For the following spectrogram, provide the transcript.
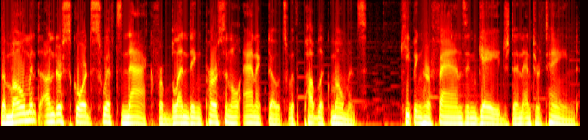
The moment underscored Swift's knack for blending personal anecdotes with public moments, keeping her fans engaged and entertained.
